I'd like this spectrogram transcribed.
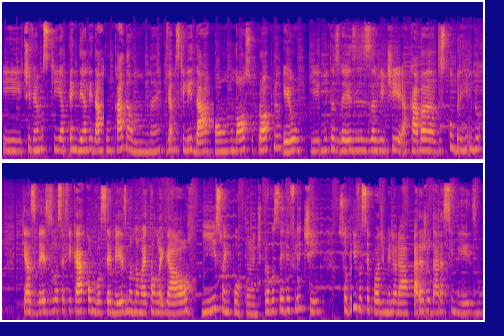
e tivemos que aprender a lidar com cada um, né? Tivemos que lidar com o nosso próprio eu e muitas vezes a gente acaba descobrindo que às vezes você ficar com você mesma não é tão legal. E isso é importante para você refletir sobre o que você pode melhorar para ajudar a si mesmo,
